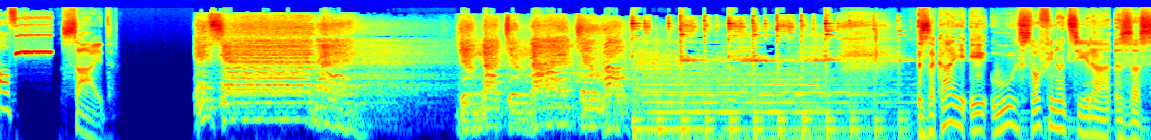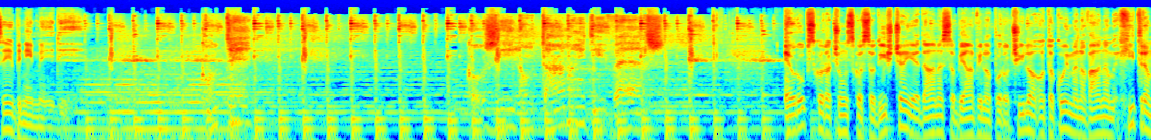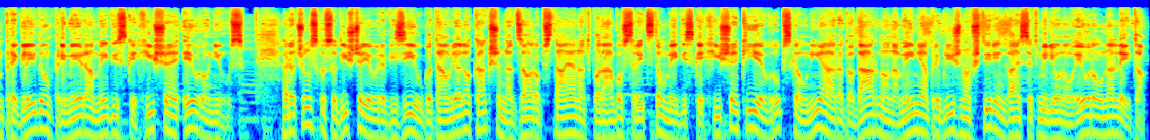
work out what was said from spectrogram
Offside. Zakaj EU sofinancira zasebni mediji? Così lontano e diverso. Evropsko računsko sodišče je danes objavilo poročilo o tako imenovanem hitrem pregledu primera medijske hiše Euronews. Računsko sodišče je v reviziji ugotavljalo, kakšen nadzor obstaja nad porabo sredstev medijske hiše, ki je Evropska unija radodarno namenja približno 24 milijonov evrov na leto.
